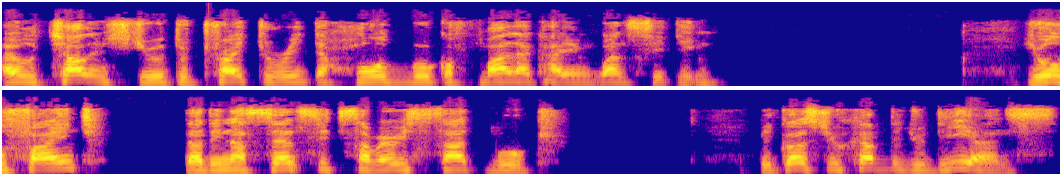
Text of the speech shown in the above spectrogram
I will challenge you to try to read the whole book of Malachi in one sitting. You'll find that, in a sense, it's a very sad book because you have the Judeans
